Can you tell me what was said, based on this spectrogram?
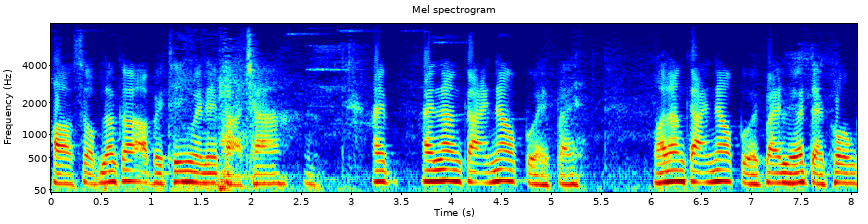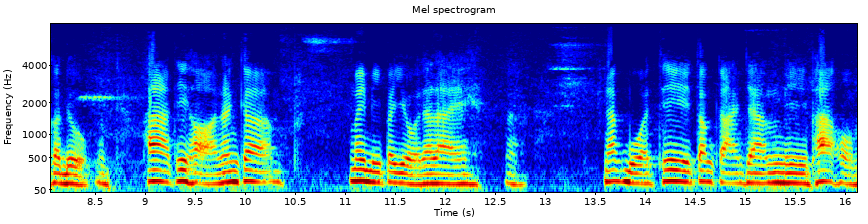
ห่อศพแล้วก็เอาไปทิ้งไว้ในป่าช้า ให้ให้ร่างกายเน่าเปื่อยไปพอร่างกายเน่าเปื่อยไปเหลือแต่โครงกระดูก ผ้าที่ห่อนั้นก็ ไม่มีประโยชน์อะไร นักบวชที่ต้องการจะมีผ้าห่ม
